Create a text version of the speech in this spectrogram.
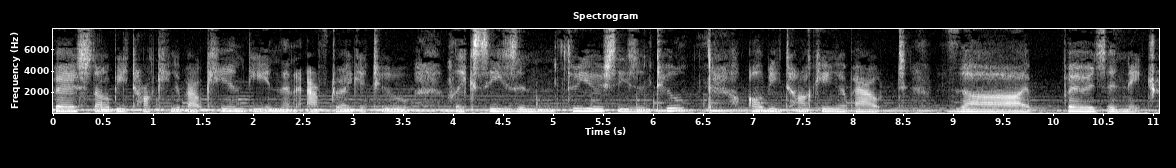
First, I'll be talking about candy, and then after I get to like season three or season two, I'll be talking about the birds in nature.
